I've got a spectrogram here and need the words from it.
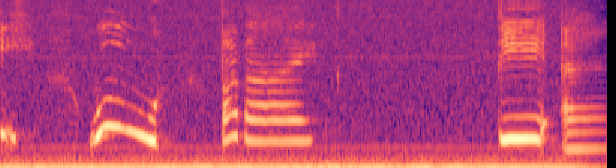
Woo! Bye-bye! The end.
